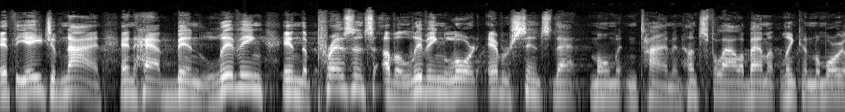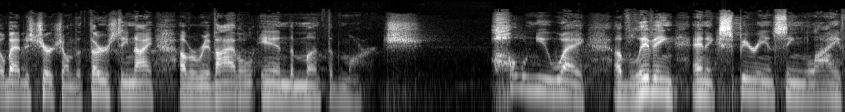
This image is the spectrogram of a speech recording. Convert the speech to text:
at the age of nine and have been living in the presence of a living Lord ever since that moment in time in Huntsville, Alabama, Lincoln Memorial Baptist Church on the Thursday night of a revival in the month of March whole new way of living and experiencing life.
